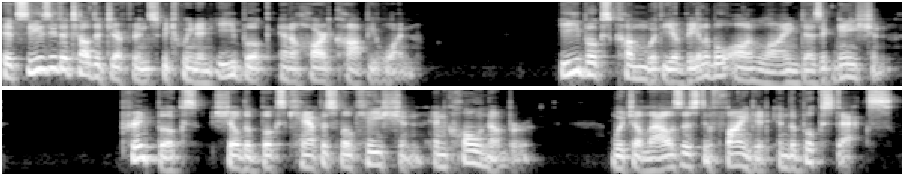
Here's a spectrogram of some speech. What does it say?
It's easy to tell the difference between an ebook and a hard copy one. Ebooks come with the Available Online designation. Print books show the book's campus location and call number, which allows us to find it in the book stacks.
